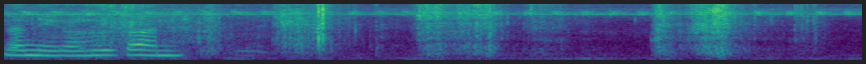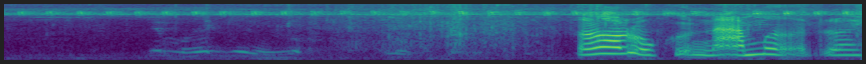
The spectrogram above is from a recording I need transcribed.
นั่นนี่ก็คือกันเออลูกเออน้ำเหมิดเลย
